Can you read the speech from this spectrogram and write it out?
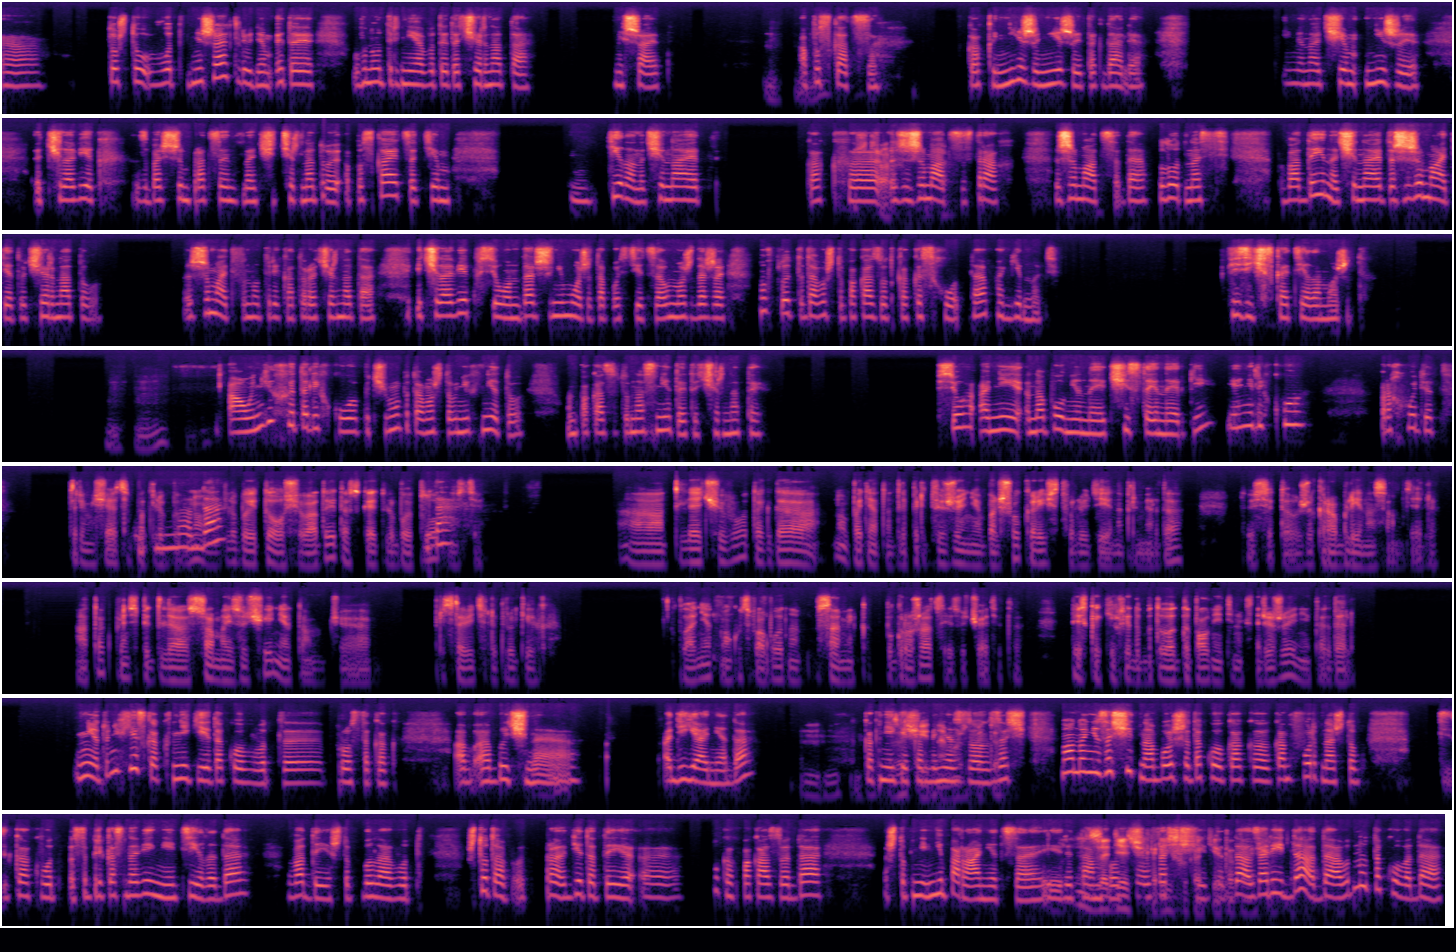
то, что вот мешает людям, это внутренняя вот эта чернота мешает. Опускаться, как ниже, ниже и так далее. Именно чем ниже человек с большим процентной чернотой опускается, тем тело начинает как э, страх, сжиматься, да. страх, сжиматься, да, плотность воды начинает сжимать эту черноту сжимать внутри, которая чернота. И человек все, он дальше не может опуститься. Он может даже, ну, вплоть до того, что показывают как исход, да, погибнуть. Физическое тело может. А у них это легко. Почему? Потому что у них нету, он показывает, у нас нет этой черноты. Все, они наполнены чистой энергией, и они легко проходят перемещается под люб... ну, да. любые толщи воды, так сказать, любой плотности. Да. А для чего тогда, ну, понятно, для передвижения большого количества людей, например, да? То есть это уже корабли на самом деле. А так, в принципе, для самоизучения там представители других планет могут свободно сами погружаться, изучать это без каких-либо дополнительных снаряжений и так далее. Нет, у них есть как некие такое вот э, просто как об, обычное одеяние, да? Угу. Как некий защитное, комбинезон. Быть, да? Защ... Но оно не защитное, а больше такое, как э, комфортное, чтобы как вот соприкосновение тела, да, воды, чтобы было вот что-то где-то ты, э, ну, как показывают, да, чтобы не, не пораниться или там Задечь вот, защита. Да, да, зарить, да, да, вот ну такого, да,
